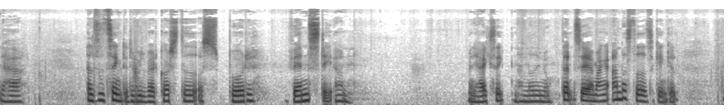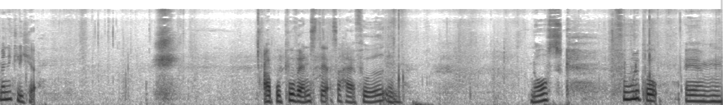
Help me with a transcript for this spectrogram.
Jeg har altid tænkt, at det ville være et godt sted at spotte vandstæren. Men jeg har ikke set den hernede endnu. Den ser jeg mange andre steder til gengæld, men ikke lige her. Apropos vandstær, så har jeg fået en norsk fuglebog. Øhm,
